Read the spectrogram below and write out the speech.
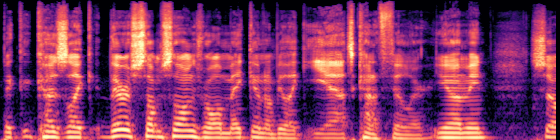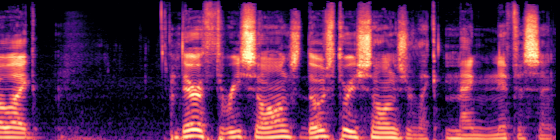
Because like there are some songs where I'll make it and I'll be like, yeah, it's kind of filler. You know what I mean? So like, there are three songs. Those three songs are like magnificent.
